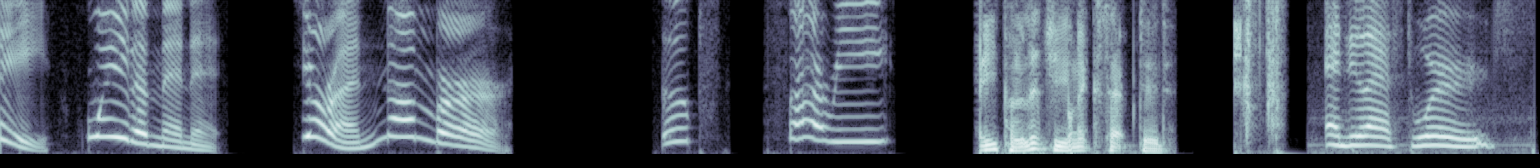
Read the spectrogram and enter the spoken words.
Hey, wait a minute. You're a number. Oops, sorry. Apology accepted. Any last words?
